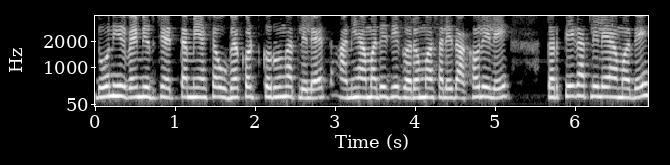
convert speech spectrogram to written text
दोन हिरव्या मिरच्या आहेत त्या मी अशा उभ्या कट करून घातलेल्या आहेत. आणि ह्यामध्ये जे गरम मसाले दाखवलेले तर ते घातलेले यामध्ये.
